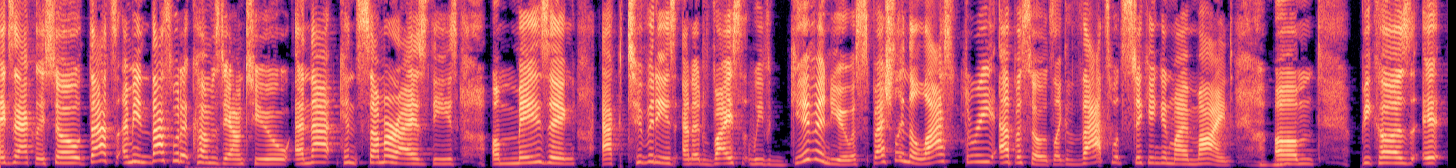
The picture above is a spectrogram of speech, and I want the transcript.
exactly. So that's, I mean, that's what it comes down to. And that can summarize these amazing activities and advice that we've given you, especially in the last three episodes. Like that's what's sticking in my mind. Um, because it,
